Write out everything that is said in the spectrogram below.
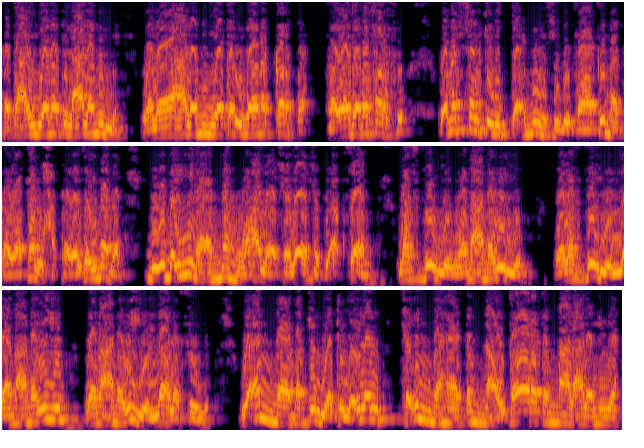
فتعينت العلمية ولا علمية إذا نكرت فوجب صرفه ومثلت بالتأنيث بفاطمة وطلحة وزينب لأبين أنه على ثلاثة أقسام لفظي ومعنوي ولفظي لا معنوي ومعنوي لا لفظي. وأما بقية العلل فإنها تمنع تارة مع العلمية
